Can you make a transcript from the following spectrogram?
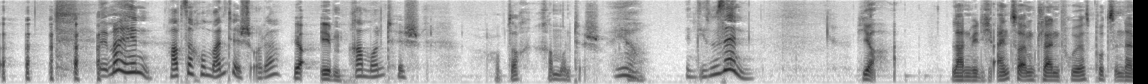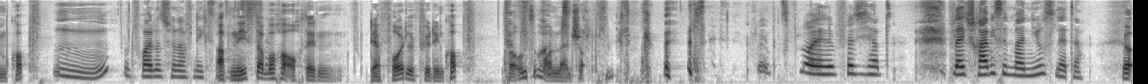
Immerhin. Hauptsache romantisch, oder? Ja, eben. Ramontisch. Hauptsache Ramontisch. Ja. In diesem Sinn. Ja. Laden wir dich ein zu einem kleinen Frühjahrsputz in deinem Kopf. Mhm. Und freuen uns schon auf nächsten Ab nächster Woche auch den, der Feudel für den Kopf bei uns im Online-Shop. Was Florian fertig hat. Vielleicht schreibe ich es in meinen Newsletter. Ja.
